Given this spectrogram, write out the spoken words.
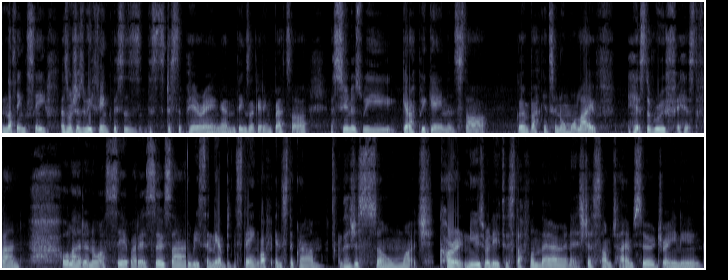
Nothing safe. As much as we think this is this is disappearing and things are getting better, as soon as we get up again and start going back into normal life, it hits the roof, it hits the fan. All I don't know what to say about it. It's so sad. Recently, I've been staying off Instagram. There's just so much current news related stuff on there, and it's just sometimes so draining.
